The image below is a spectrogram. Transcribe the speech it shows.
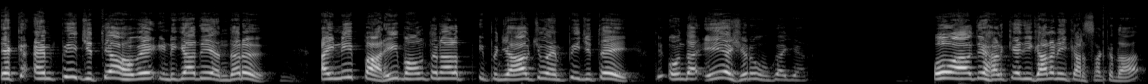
ਇੱਕ ਐਮਪੀ ਜਿੱਤਿਆ ਹੋਵੇ ਇੰਡੀਆ ਦੇ ਅੰਦਰ, ਇੰਨੀ ਭਾਰੀ ਬਹੁਮਤ ਨਾਲ ਪੰਜਾਬ ਚੋਂ ਐਮਪੀ ਜਿੱਤੇ, ਤੇ ਉਹਦਾ ਇਹ ਅਸ਼ਰ ਹੋਊਗਾ ਯਾਰ। ਉਹ ਆਪਦੇ ਹਲਕੇ ਦੀ ਗੱਲ ਨਹੀਂ ਕਰ ਸਕਦਾ।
